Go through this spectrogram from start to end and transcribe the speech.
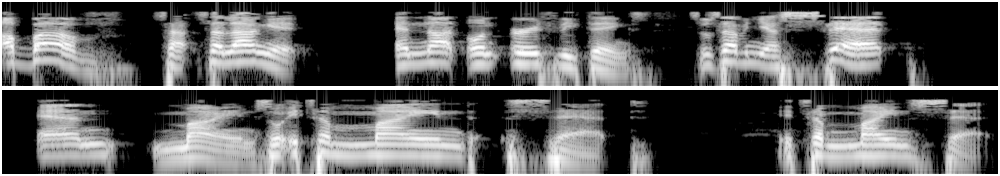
above, sa, sa langit, and not on earthly things. So sabi niya, set and mind. So it's a mindset. It's a mindset.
